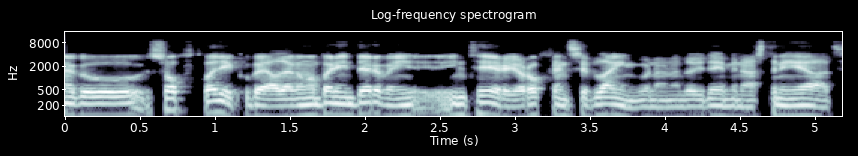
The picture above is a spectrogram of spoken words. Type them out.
nagu soft valiku peale, aga ma panin terve interior offensive line, kuna nad olid eelmine aasta nii head.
